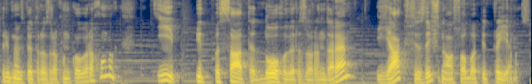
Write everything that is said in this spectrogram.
Потрібно відкрити розрахунковий рахунок і підписати договір з орендарем як фізична особа-підприємець.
